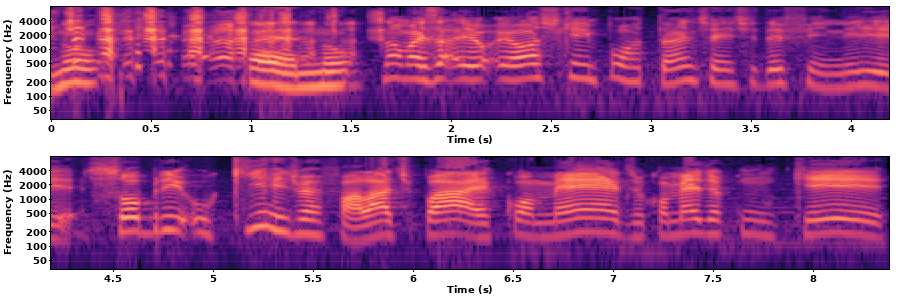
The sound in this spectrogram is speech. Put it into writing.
Não, é, não, Não, mas eu, eu acho que é importante a gente definir sobre o que a gente vai falar. Tipo, ah, é comédia, comédia com o quê?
